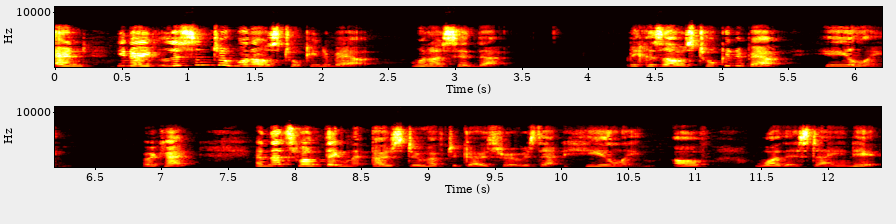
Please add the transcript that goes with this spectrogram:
And, you know, listen to what I was talking about when I said that because I was talking about healing. Okay. And that's one thing that ghosts do have to go through is that healing of why they're staying here.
